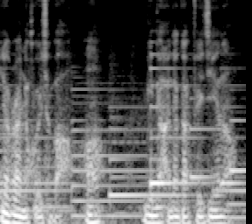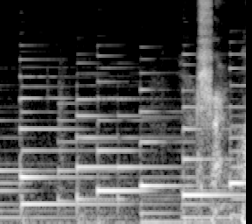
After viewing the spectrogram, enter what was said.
要不然你回去吧，啊，明天还得赶飞机呢。没事啊。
